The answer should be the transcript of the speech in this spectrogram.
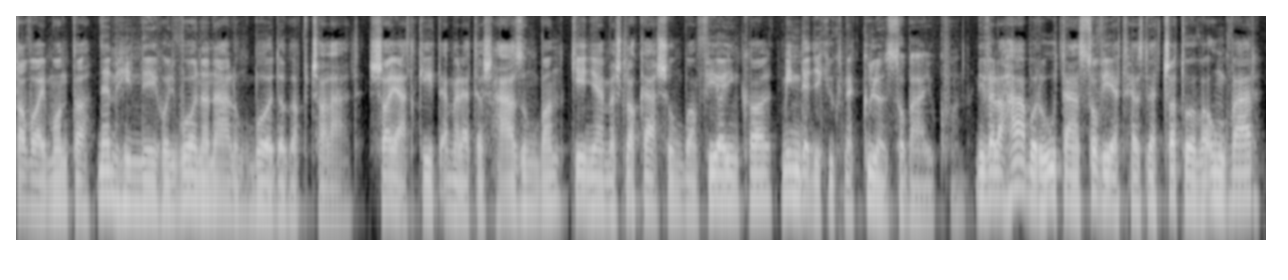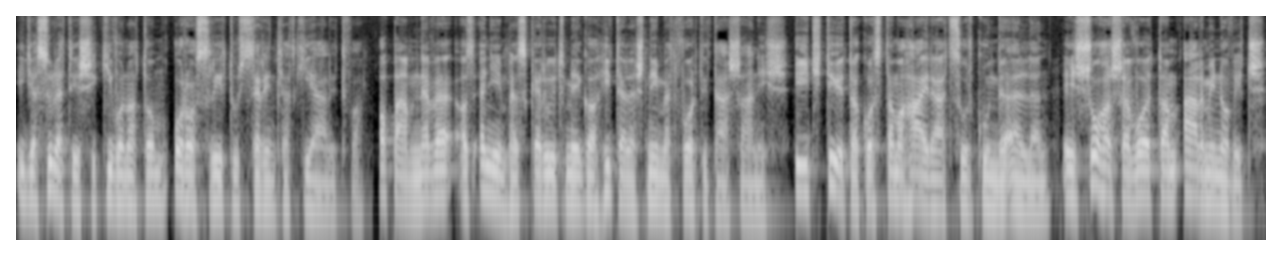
Tavaly mondta, nem hinné, hogy volna nálunk boldogabb család. Saját két emeletes házunkban, kényelmes lakásunkban fiainkkal, mindegyiküknek külön szobájuk van. Mivel a háború után Szovjethez lett csatolva Ungvár, így a születési kivonatom orosz rítus szerint lett kiállítva. Apám neve az enyémhez került még a hiteles német fordításán is. Így tiltakoztam a Hájrátszurkunde ellen, és sohasem voltam Árminovics.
